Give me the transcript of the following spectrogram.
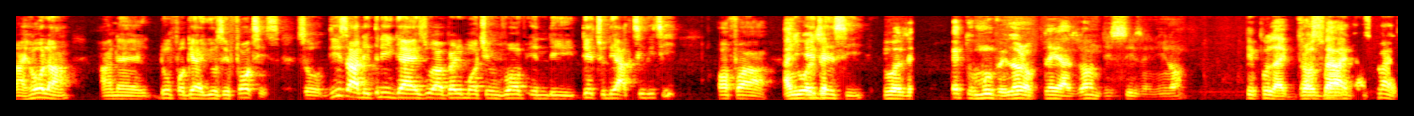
Raiola, and uh, don't forget Jose Fortes. So these are the three guys who are very much involved in the day-to-day activity of our and he was agency. he was able to move a lot of players on this season. You know, people like That's Drogba. right. That's right.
